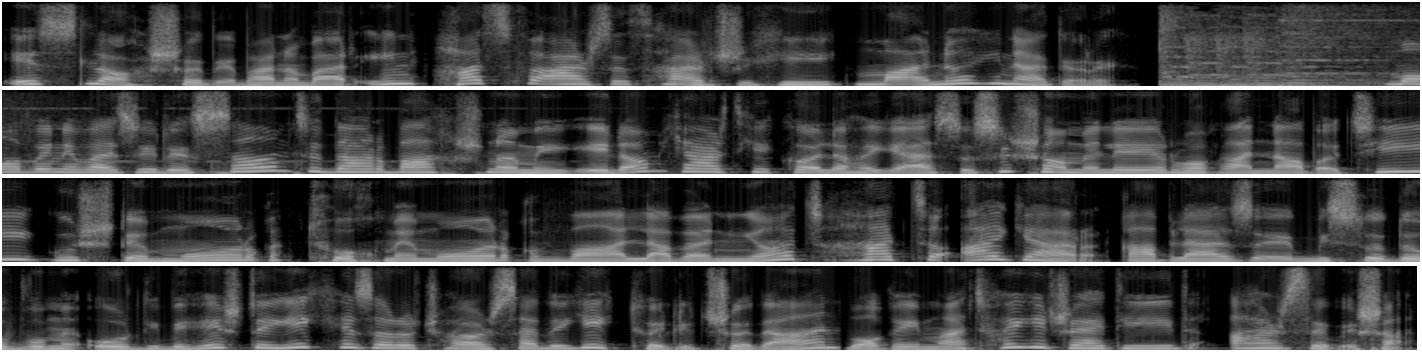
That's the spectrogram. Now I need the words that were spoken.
اصلاح شده. بنابراین حذف ارز ترجیحی معنایی نداره. معاون وزیر سمت در بخشنامه اعلام کرد که کالاهای اساسی شامل روغن نباتی، گوشت مرغ، تخم مرغ و لبنیات حتی اگر قبل از 22 اردیبهشت 1401 تولید شدن با قیمتهای جدید عرضه بشن.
